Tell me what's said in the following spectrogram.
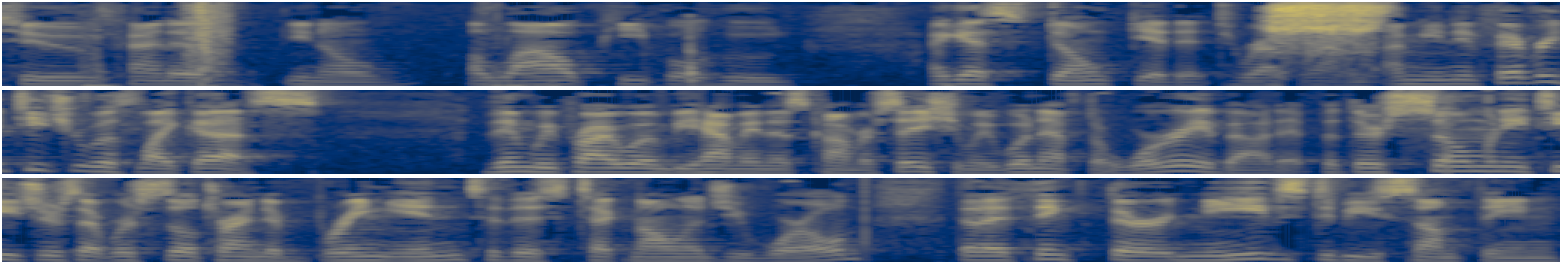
to kind of you know allow people who I guess don't get it to wrap around. I mean, if every teacher was like us, then we probably wouldn't be having this conversation. We wouldn't have to worry about it. But there's so many teachers that we're still trying to bring into this technology world that I think there needs to be something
